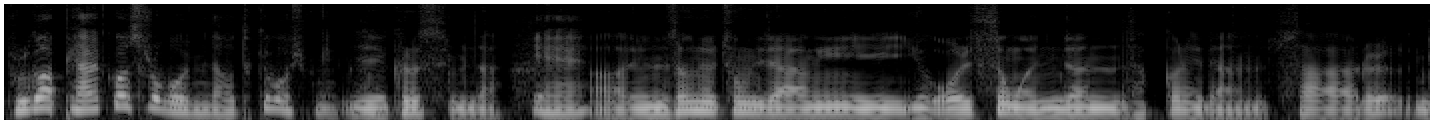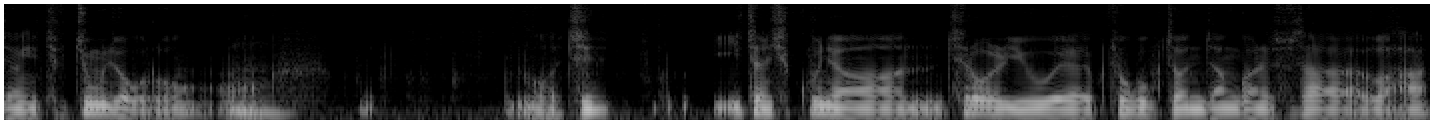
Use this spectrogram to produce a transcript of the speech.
불가피할 것으로 보입니다. 어떻게 보십니까? 예, 그렇습니다. 예. 어, 윤석열 총장이 이 월성 원전 사건에 대한 수사를 굉장히 집중적으로 어, 음. 뭐 지, 2019년 7월 이후에 조국 전 장관의 수사와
